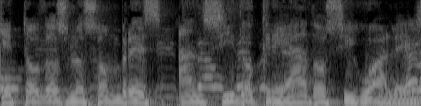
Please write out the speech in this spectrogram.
que todos los hombres han sido creados iguales.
